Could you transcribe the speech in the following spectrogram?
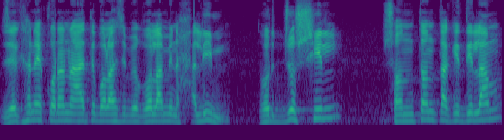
যেখানে কোরআন আয়তে বলা হয়েছে গোলামিন হালিম, ধৈর্যশীল সন্তান তাকে দিলাম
